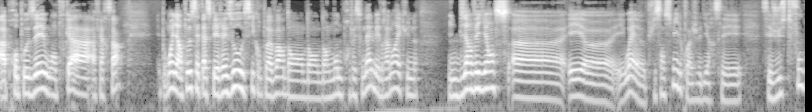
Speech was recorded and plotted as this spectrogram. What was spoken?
à proposer ou en tout cas à, faire ça. Et pour moi, il y a un peu cet aspect réseau aussi qu'on peut avoir dans, dans, le monde professionnel, mais vraiment avec une, une bienveillance euh, et, et, ouais, puissance 1000 quoi, je veux dire, c'est juste fou.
